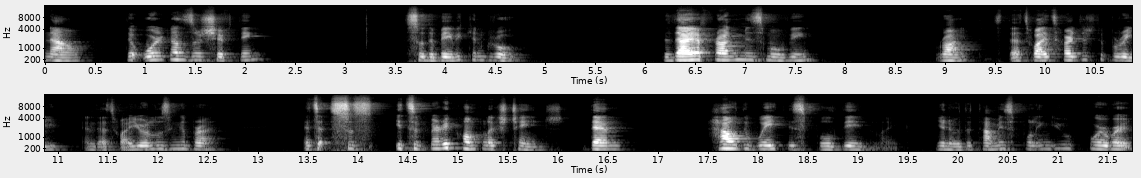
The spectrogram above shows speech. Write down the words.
Now the organs are shifting so the baby can grow. The diaphragm is moving, right? That's why it's harder to breathe, and that's why you're losing a breath. It's a, s- it's a very complex change. Then, how the weight is pulled in, like you know, the tummy is pulling you forward,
